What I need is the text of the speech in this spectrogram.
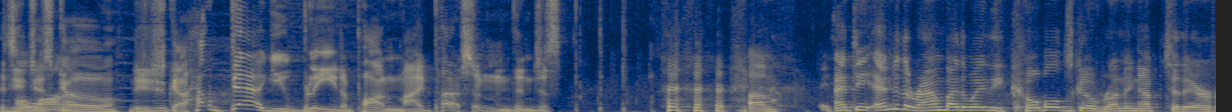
Did you just go, did you just go, how dare you bleed upon my person? And then just, Um, at the end of the round, by the way, the kobolds go running up to their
